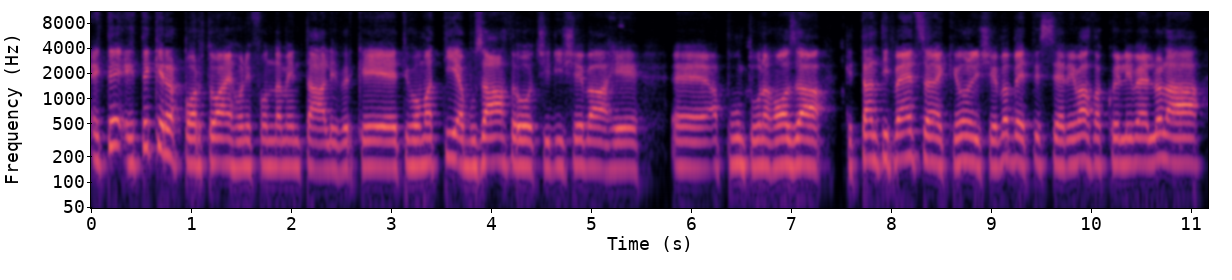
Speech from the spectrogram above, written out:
E te, e te, che rapporto hai con i fondamentali? Perché tipo Mattia Abusato ci diceva che eh, appunto una cosa che tanti pensano è che uno dice vabbè te sei arrivato a quel livello là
